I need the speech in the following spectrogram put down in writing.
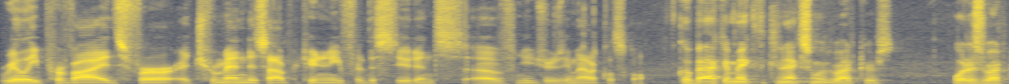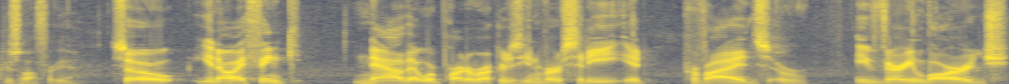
really provides for a tremendous opportunity for the students of New Jersey Medical School. Go back and make the connection with Rutgers. What does Rutgers offer you? So, you know, I think now that we're part of Rutgers University, it provides a, a very large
